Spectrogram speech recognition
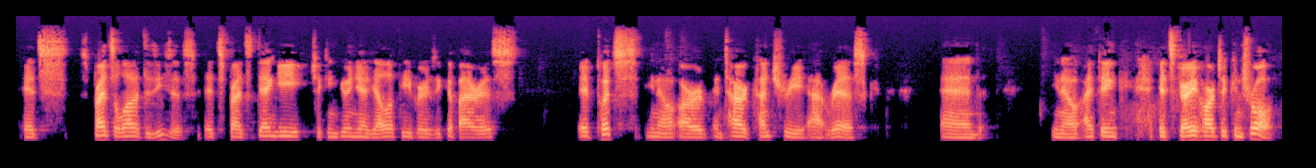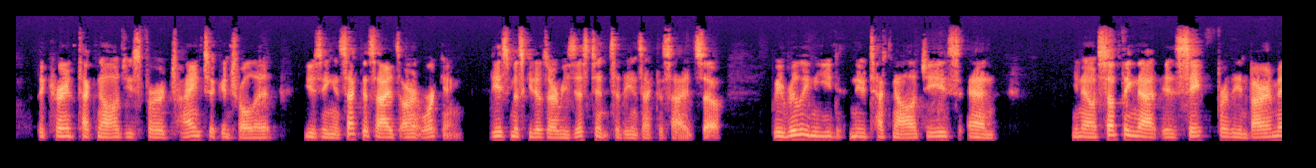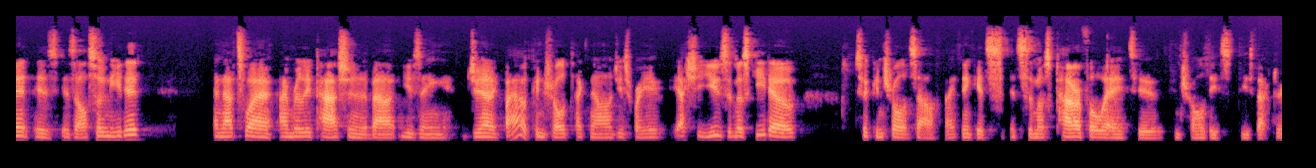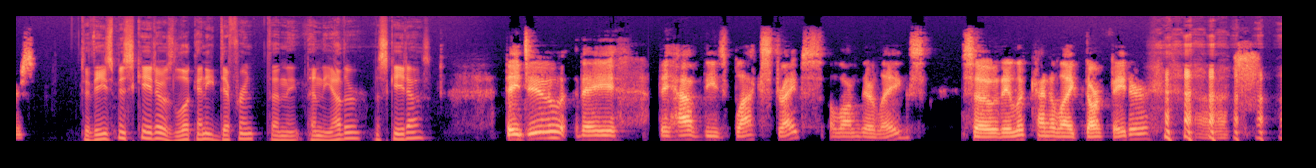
It spreads a lot of diseases. It spreads dengue, chikungunya, yellow fever, Zika virus. It puts, you know, our entire country at risk. And, you know, I think it's very hard to control. The current technologies for trying to control it using insecticides aren't working these mosquitoes are resistant to the insecticides. So we really need new technologies and you know something that is safe for the environment is is also needed. And that's why i'm really passionate about using genetic biocontrol technologies where you actually use the mosquito to control itself. I think it's it's the most powerful way to control these these vectors. Do these mosquitoes look any different than the, than the other mosquitoes? They do. They they have these black stripes along their legs, so they look kind of like Darth Vader. uh,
